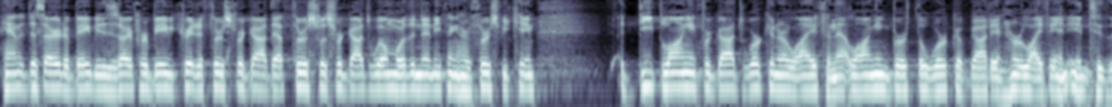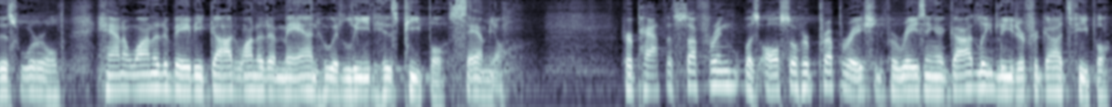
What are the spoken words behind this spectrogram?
Hannah desired a baby. The desire for a baby created a thirst for God. That thirst was for God's will more than anything. Her thirst became a deep longing for God's work in her life, and that longing birthed the work of God in her life and into this world. Hannah wanted a baby. God wanted a man who would lead his people, Samuel. Her path of suffering was also her preparation for raising a godly leader for God's people.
